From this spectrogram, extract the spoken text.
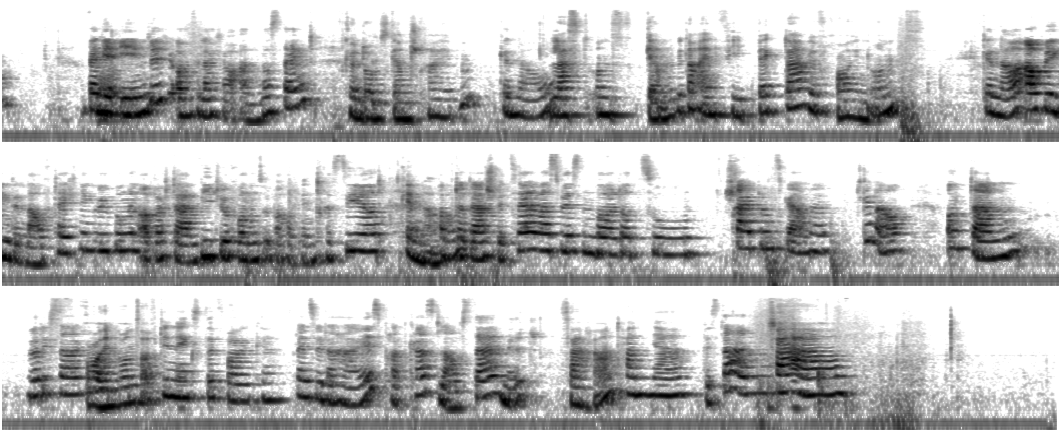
Wenn ihr ähnlich oder vielleicht auch anders denkt, könnt ihr uns gerne schreiben. Genau. Lasst uns gerne wieder ein Feedback da, wir freuen uns. Genau, auch wegen den Lauftechnikübungen, ob euch da ein Video von uns überhaupt interessiert. Genau. Ob ihr da speziell was wissen wollt dazu. Schreibt uns gerne. Genau. Und dann würde ich sagen. Freuen wir uns auf die nächste Folge. Wenn es wieder heißt Podcast Laufstyle mit Sarah und Tanja. Bis dann. Ciao.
